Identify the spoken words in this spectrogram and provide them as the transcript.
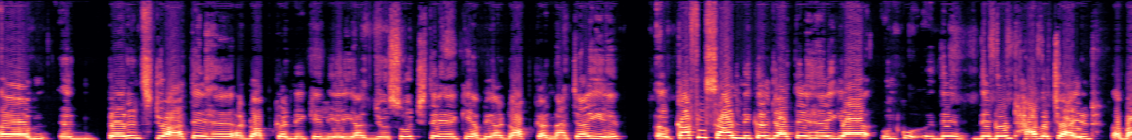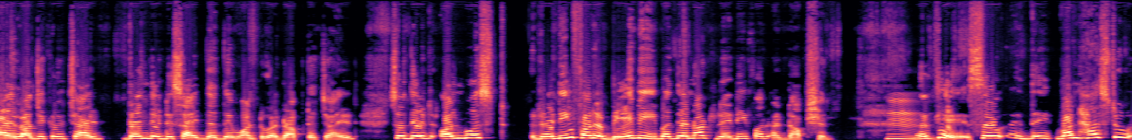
पेरेंट्स जो आते हैं अडॉप्ट करने के लिए या जो सोचते हैं कि अभी अडॉप्ट करना चाहिए काफ़ी साल निकल जाते हैं या उनको they they don't have a child a biological child then they decide that they want to adopt a child so they almost ready for a baby but they are not ready for adoption Hmm. Okay, so they, one has to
